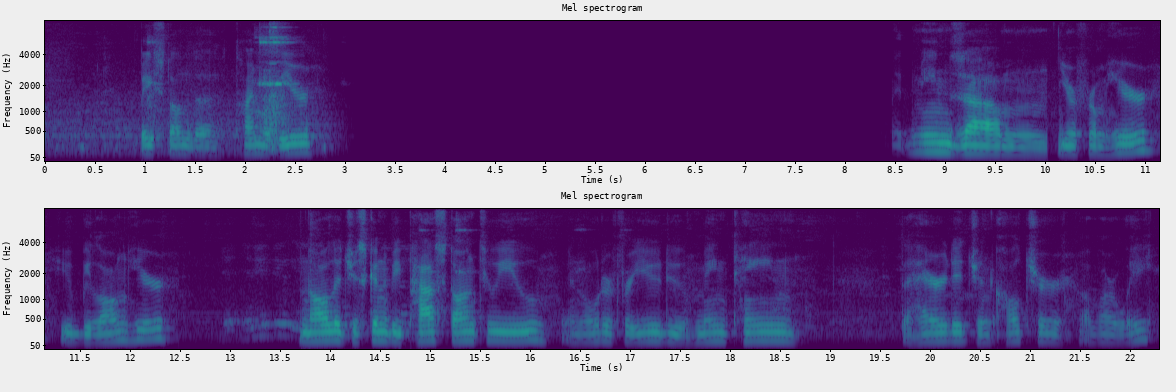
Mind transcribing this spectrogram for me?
based on the time of year. It means um, you're from here, you belong here. Knowledge is going to be passed on to you in order for you to maintain the heritage and culture of our way.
